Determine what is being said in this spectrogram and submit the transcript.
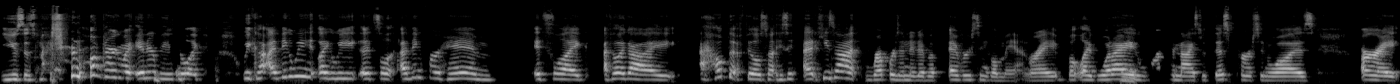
use this metronome during my interview." So like, we, I think we like we. It's I think for him, it's like I feel like I. I hope that feels not he's uh, he's not representative of every single man, right? But like what I recognized with this person was all right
